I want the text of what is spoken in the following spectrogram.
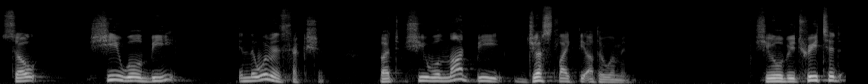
So she will be in the women's section, but she will not be just like the other women she will be treated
